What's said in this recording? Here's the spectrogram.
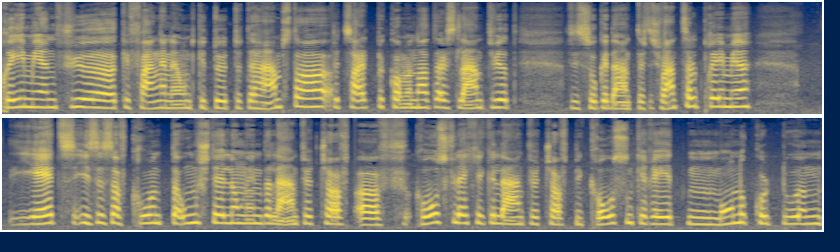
Prämien für gefangene und getötete Hamster bezahlt bekommen hat als Landwirt, die sogenannte Schwanzalprämie. Jetzt ist es aufgrund der Umstellung in der Landwirtschaft auf großflächige Landwirtschaft mit großen Geräten, Monokulturen,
